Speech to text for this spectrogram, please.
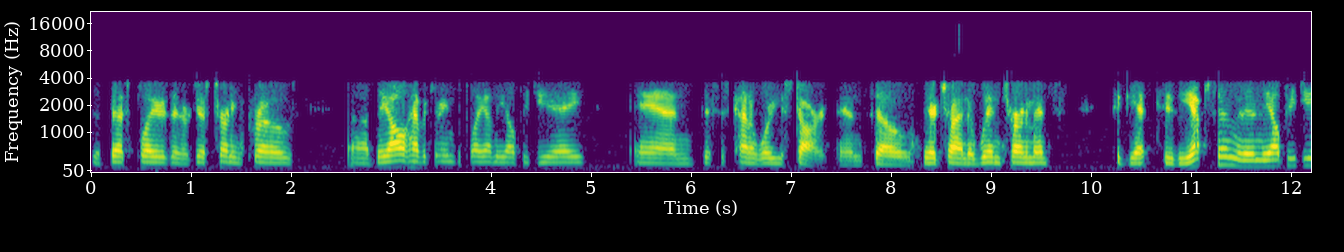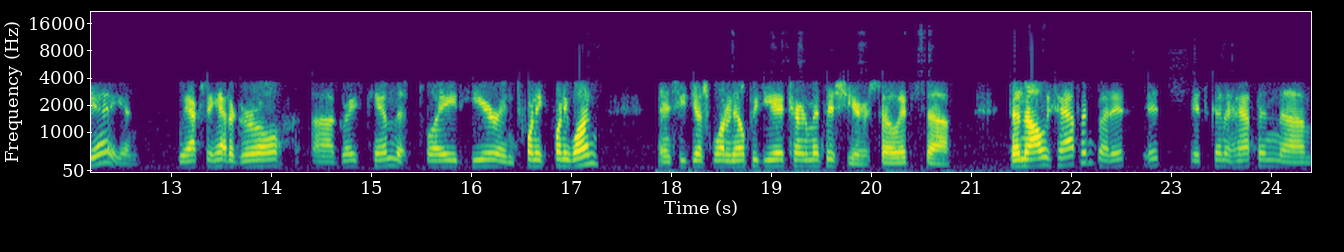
the best players that are just turning pros. Uh, they all have a dream to play on the LPGA, and this is kind of where you start. And so they're trying to win tournaments to get to the Epson and then the LPGA. And we actually had a girl, uh, Grace Kim, that played here in 2021, and she just won an LPGA tournament this year. So it's uh, doesn't always happen, but it it it's going to happen. Um,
